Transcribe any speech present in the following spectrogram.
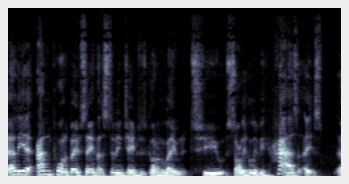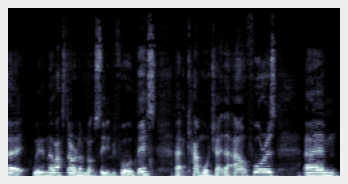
Elliot and Paul are both saying that Sterling James has gone on loan to Solihull. If he has, it's uh, within the last hour, and I've not seen it before this. Uh, Cam will check that out for us. Um,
